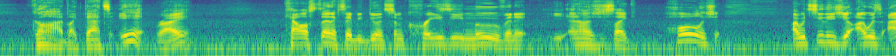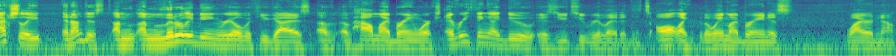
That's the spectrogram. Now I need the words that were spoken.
God, like that's it, right? Calisthenics, they'd be doing some crazy move and it, and I was just like, holy shit. I would see these, I was actually, and I'm just, I'm, I'm literally being real with you guys of, of how my brain works. Everything I do is YouTube related. It's all like the way my brain is wired now.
